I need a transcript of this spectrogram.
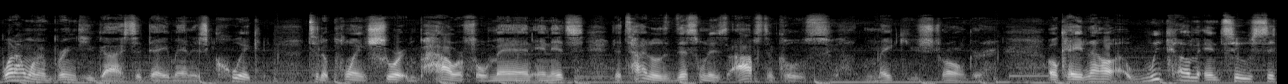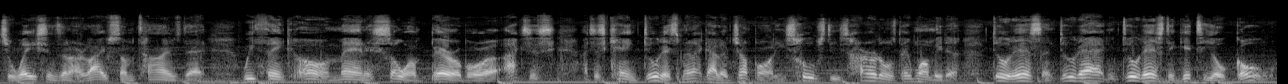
what I want to bring to you guys today, man, is quick to the point, short and powerful, man. And it's the title of this one is "Obstacles Make You Stronger." Okay, now we come into situations in our life sometimes that we think, "Oh man, it's so unbearable." Or, I just, I just can't do this, man. I gotta jump all these hoops, these hurdles. They want me to do this and do that and do this to get to your goal.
